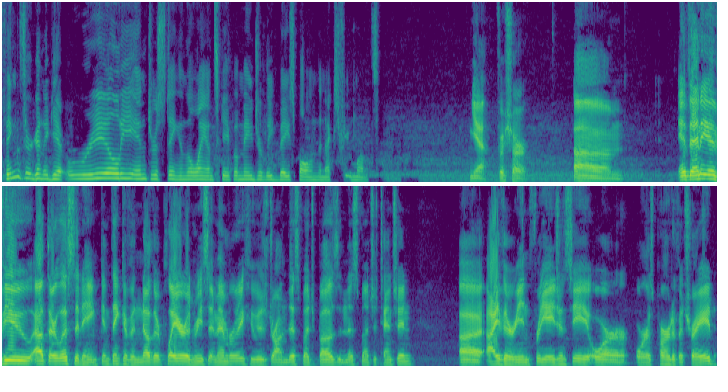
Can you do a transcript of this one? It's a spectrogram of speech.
things are going to get really interesting in the landscape of Major League Baseball in the next few months. Yeah, for sure. Um, if any of you out there listening can think of another player in recent memory who has drawn this much buzz and this much attention, uh, either in free agency or or as part of a trade,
